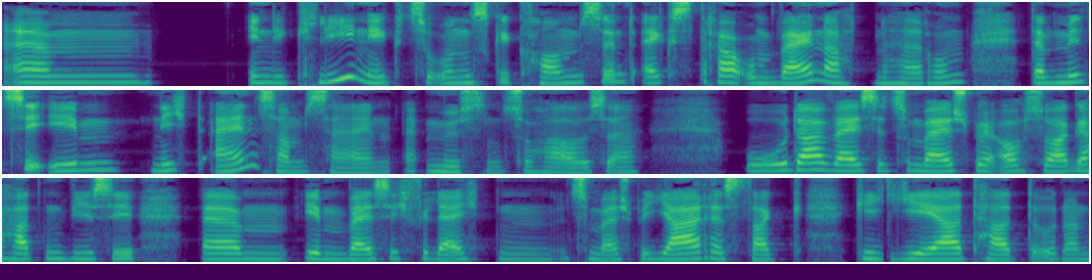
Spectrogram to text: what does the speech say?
ähm, in die Klinik zu uns gekommen sind, extra um Weihnachten herum, damit sie eben nicht einsam sein äh, müssen zu Hause. Oder weil sie zum Beispiel auch Sorge hatten, wie sie ähm, eben, weil sich vielleicht ein zum Beispiel Jahrestag gejährt hat oder ein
